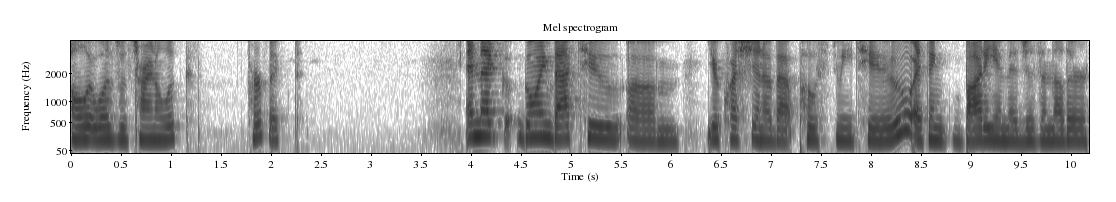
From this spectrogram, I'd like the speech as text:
All it was was trying to look perfect and that going back to um, your question about post Me Too, I think body image is another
